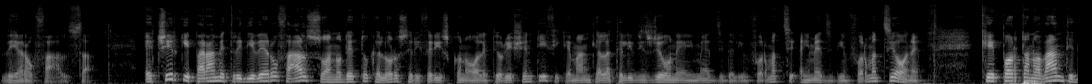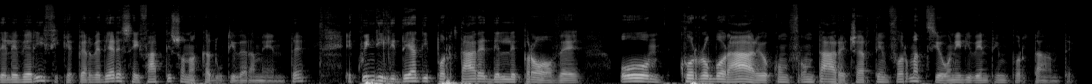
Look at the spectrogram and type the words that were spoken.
vera o falsa. E circa i parametri di vero o falso hanno detto che loro si riferiscono alle teorie scientifiche, ma anche alla televisione e ai mezzi, ai mezzi di informazione, che portano avanti delle verifiche per vedere se i fatti sono accaduti veramente e quindi l'idea di portare delle prove o corroborare o confrontare certe informazioni diventa importante.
